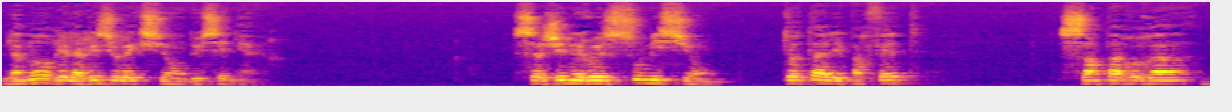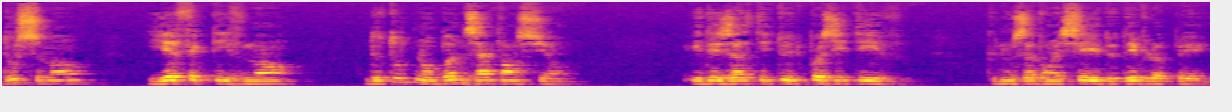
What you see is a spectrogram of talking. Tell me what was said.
la mort et la résurrection du Seigneur. Sa généreuse soumission, totale et parfaite, s'emparera doucement et effectivement de toutes nos bonnes intentions et des attitudes positives que nous avons essayé de développer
